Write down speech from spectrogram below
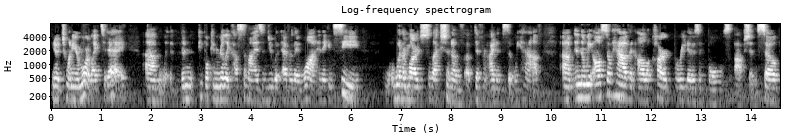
you know, 20 or more, like today. Um, then people can really customize and do whatever they want, and they can see what Right. a large selection of, of different items that we have. Um, and then we also have an a la carte burritos and bowls option. So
